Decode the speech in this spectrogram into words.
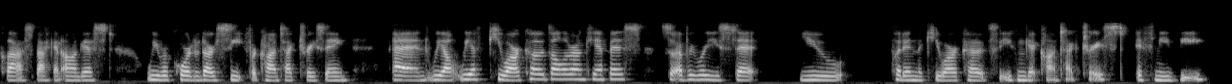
class back in August, we recorded our seat for contact tracing, and we all we have QR codes all around campus. So everywhere you sit, you put in the QR code so you can get contact traced if need be.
